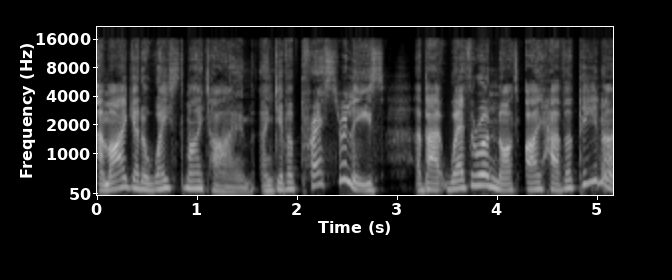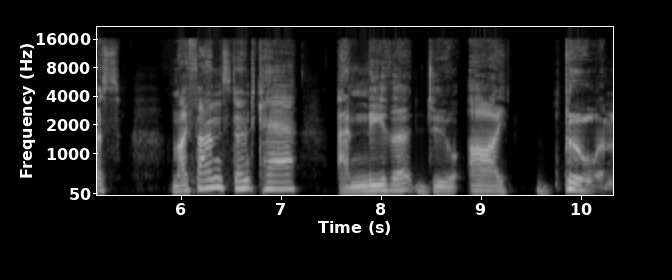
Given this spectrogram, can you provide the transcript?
am I going to waste my time and give a press release about whether or not I have a penis? My fans don't care, and neither do I. Boom.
